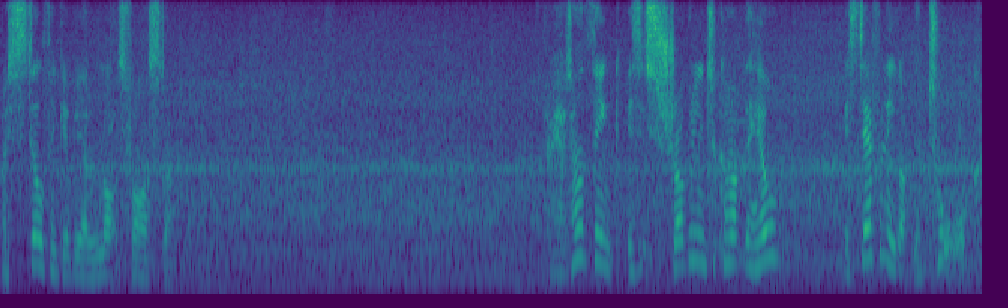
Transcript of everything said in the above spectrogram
I still think it'll be a lot faster. I, mean, I don't think... Is it struggling to come up the hill? It's definitely got the torque.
